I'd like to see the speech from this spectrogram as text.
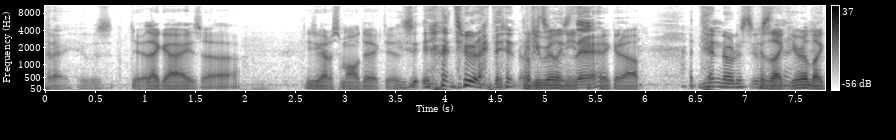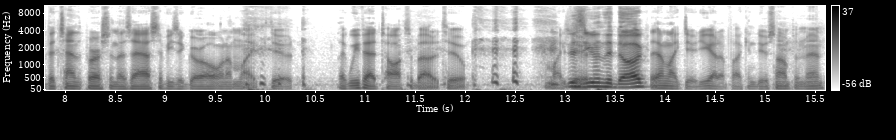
today. It was, Dude, that guy's uh, he's got a small dick, dude. he's, dude. I didn't. like he really needs there. to pick it up. I didn't notice it Because like there. you're like the tenth person that's asked if he's a girl, and I'm like, dude, like we've had talks about it too. I'm like, just dude. you and the dog. I'm like, dude, you gotta fucking do something, man.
